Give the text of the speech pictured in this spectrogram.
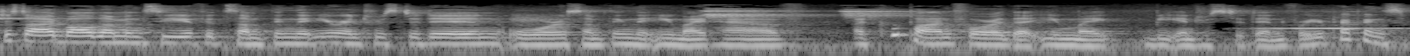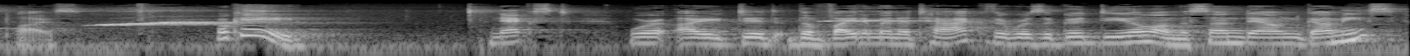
just eyeball them and see if it's something that you're interested in or something that you might have a coupon for that you might be interested in for your prepping supplies. Okay, next where I did the vitamin attack. There was a good deal on the sundown gummies,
